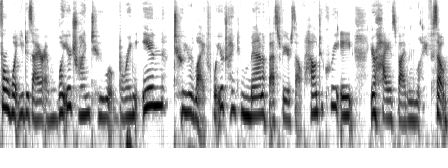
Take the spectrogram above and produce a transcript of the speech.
for what you desire and what you're trying to bring in to your life, what you're trying to manifest for yourself, how to create your highest vibing life. So,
